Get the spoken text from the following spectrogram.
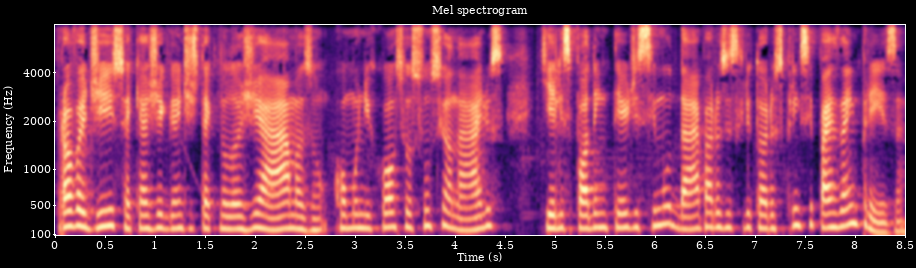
Prova disso é que a gigante de tecnologia Amazon comunicou aos seus funcionários que eles podem ter de se mudar para os escritórios principais da empresa.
